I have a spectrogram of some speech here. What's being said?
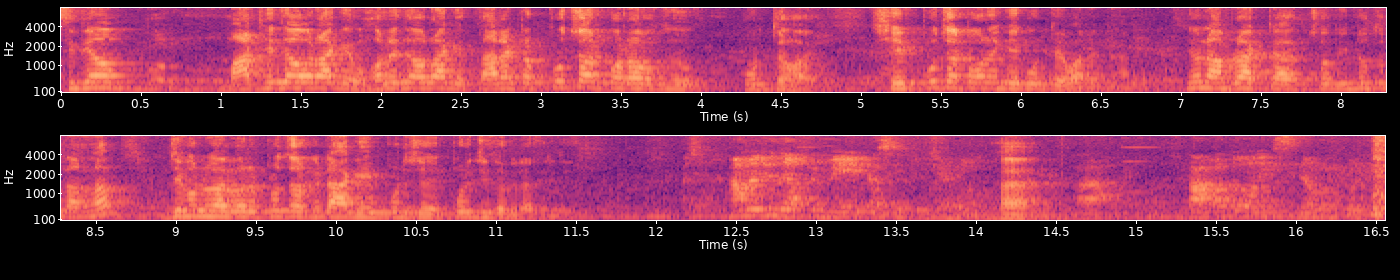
সিনেমা মাঠে যাওয়ার আগে হলে যাওয়ার আগে তার একটা প্রচার করা করতে হয়। সেই প্রচারটা অনেকে করতে পারে না। যেমন আমরা একটা ছবি নতুন আনলাম যে কোনো ব্যাপারে প্রচার করে আগে পরিচয় পরিচিত করে ফেলি। আমরা যদি আপনার মেয়ের কাছে একটু জানি হ্যাঁ। বাবা তো অনেক সিনেমা করেছে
